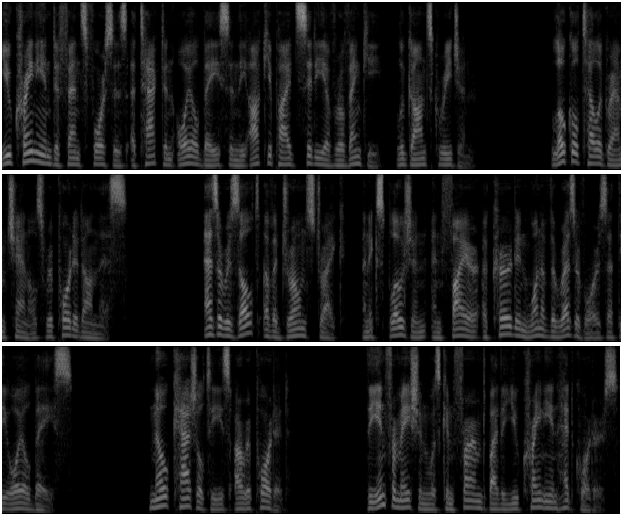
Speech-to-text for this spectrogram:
Ukrainian Defense Forces attacked an oil base in the occupied city of Rovenki, Lugansk region. Local telegram channels reported on this. As a result of a drone strike, an explosion and fire occurred in one of the reservoirs at the oil base. No casualties are reported. The information was confirmed by the Ukrainian headquarters.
